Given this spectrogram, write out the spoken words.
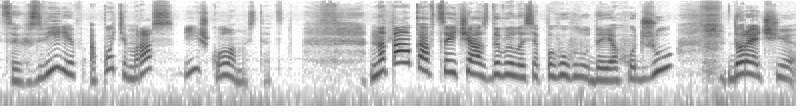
цих звірів, а потім раз і школа мистецтв. Наталка в цей час дивилася по гуглу, де я ходжу. До речі, е,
